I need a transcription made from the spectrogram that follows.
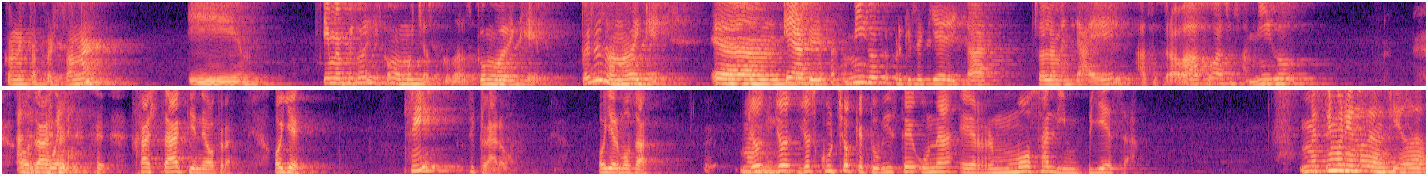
con esta persona y, y me empezó a decir como muchas cosas, como de que, pues eso, ¿no? De que, em, que ya no quería estar conmigo, que porque se quiere dedicar solamente a él, a su trabajo, a sus amigos, a O su sea, escuela. hashtag tiene otra. Oye, ¿Sí? sí, claro. Oye, hermosa. Yo, yo, yo escucho que tuviste una hermosa limpieza. Me estoy muriendo de ansiedad,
